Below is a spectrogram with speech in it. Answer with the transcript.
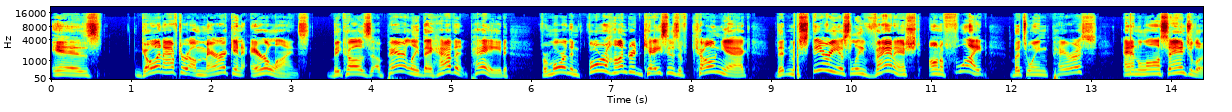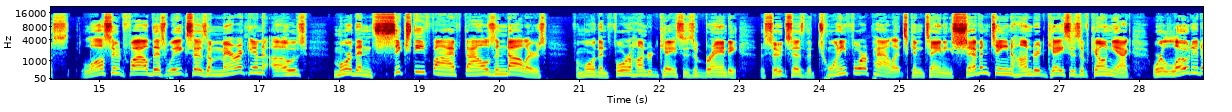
is going after American Airlines because apparently they haven't paid for more than 400 cases of cognac that mysteriously vanished on a flight between Paris and Los Angeles. Lawsuit filed this week says American owes more than $65,000 for more than 400 cases of brandy. The suit says the 24 pallets containing 1,700 cases of cognac were loaded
